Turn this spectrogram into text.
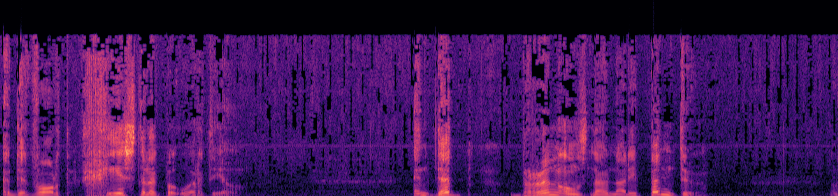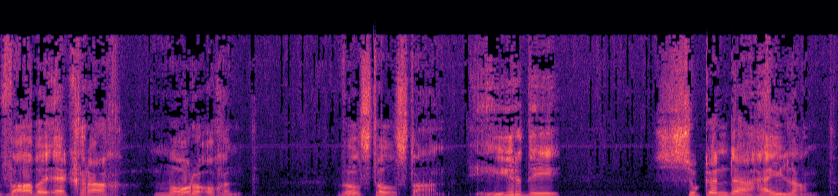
Dit word geestelik beoordeel. En dit bring ons nou na die punt toe waarby ek graag môreoggend wil stil staan. Hierdie soekende heiland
